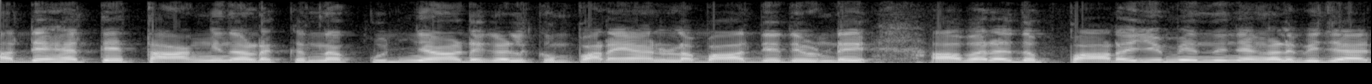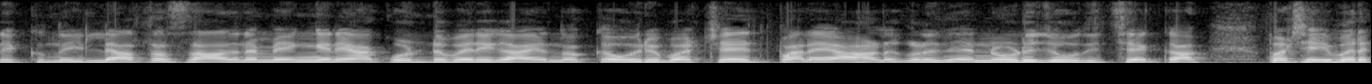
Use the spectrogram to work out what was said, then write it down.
അദ്ദേഹത്തെ താങ്ങി നടക്കുന്ന കുഞ്ഞാടുകൾക്കും പറയാനുള്ള ബാധ്യതയുണ്ട്. അവരത് പറയുമെന്ന് ഞങ്ങൾ വിചാരിക്കുന്നു. ഇല്ലാത്ത സാധനം എങ്ങനെയാണ് കൊണ്ടുവരിക എന്നൊക്കെ ഒരുപക്ഷെ പല ആളുകളും എന്നോട് ചോദിച്ചേക്കാം. പക്ഷേ ഇവർ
